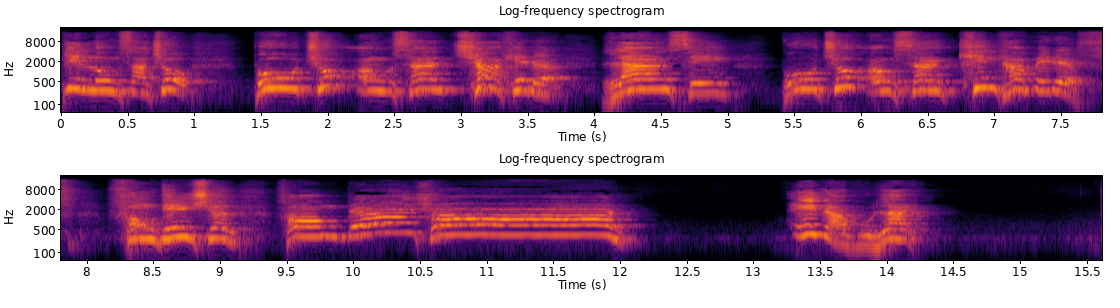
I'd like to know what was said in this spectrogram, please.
ပင်လုံးစာချုပ်ဘူချုံအောင်ဆန်းချခဲ့တဲ့လမ်းစီဘူချုံအောင်ဆန်းခင်းထားပေးတဲ့ foundation foundation အဲ့ဒါကိုလိုက်တ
